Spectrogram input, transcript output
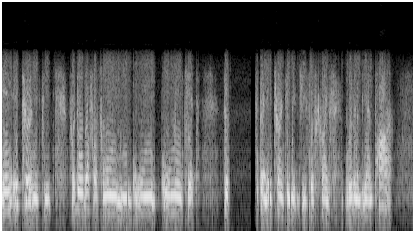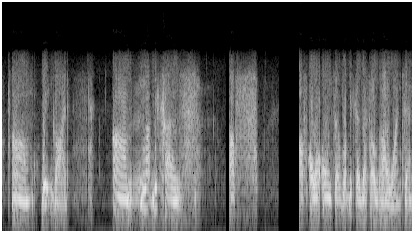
in eternity, for those of us who, who, who make it to spend eternity with Jesus Christ, we're going to be on par um, with God. Um, not because of of our own self, but because that's how God wants it.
